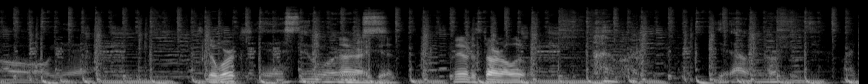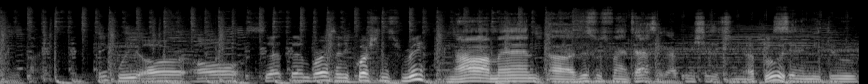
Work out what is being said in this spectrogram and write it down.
Oh yeah. still works. Yeah, it still works. All right, good. We have to start all over. That was perfect. I think we are all set then, Brice. Any questions for me? Nah, man, uh, this was fantastic. I appreciate you Absolutely. sending me through,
